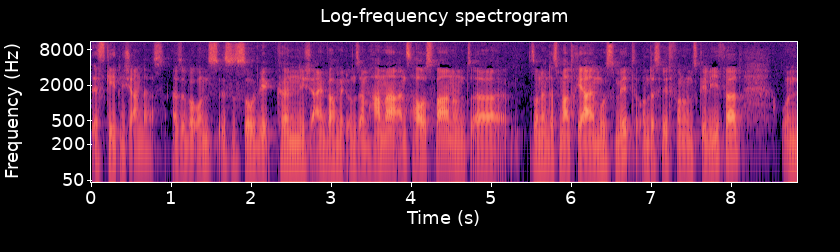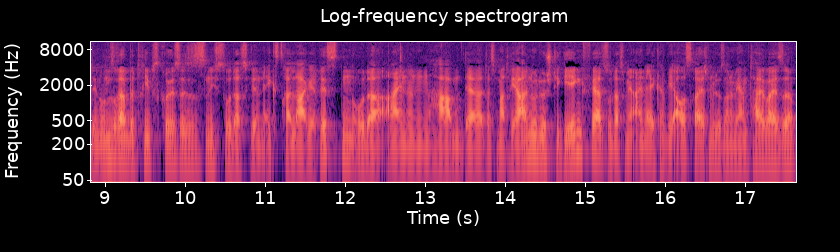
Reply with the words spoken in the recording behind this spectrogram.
es geht nicht anders. Also bei uns ist es so, wir können nicht einfach mit unserem Hammer ans Haus fahren, und, äh, sondern das Material muss mit und das wird von uns geliefert. Und in unserer Betriebsgröße ist es nicht so, dass wir einen extra Lageristen oder einen haben, der das Material nur durch die Gegend fährt, sodass mir ein LKW ausreichen würde, sondern wir haben teilweise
